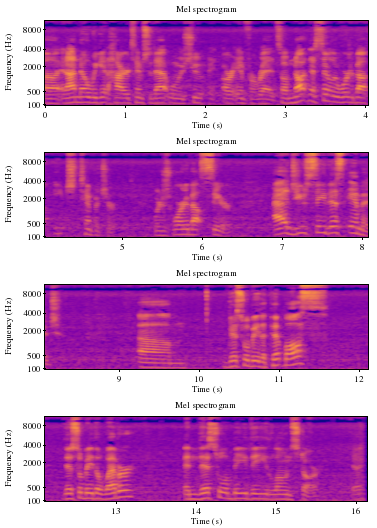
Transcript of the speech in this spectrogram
Uh, and I know we get higher temps to that when we shoot our infrared. So I'm not necessarily worried about each temperature. We're just worried about sear. As you see this image, um, this will be the Pit Boss, this will be the Weber, and this will be the Lone Star. Okay.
